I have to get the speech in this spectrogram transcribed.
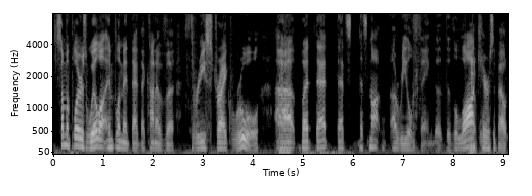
some employers will uh, implement that that kind of uh, three strike rule. Uh, but that that's that's not a real thing. The the, the law yep. cares about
